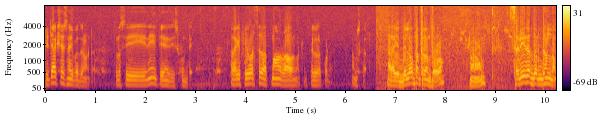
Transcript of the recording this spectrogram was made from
డిటాక్సేషన్ అయిపోద్ది అనమాట తులసిని తేనె తీసుకుంటే. అలాగే ఫీవర్స్ ఆత్మానం రావన్నమాట పిల్లలకు కూడా. నమస్కారం. అలాగే బిల్వపత్రంతో మనం శరీర దుర్గంధం.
